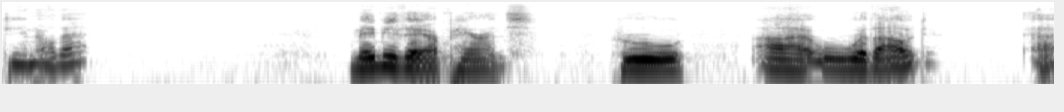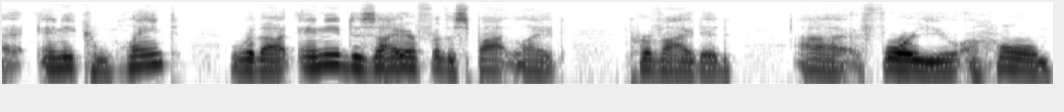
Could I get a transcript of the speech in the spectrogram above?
Do you know that? Maybe they are parents who, uh, without uh, any complaint, without any desire for the spotlight, provided uh, for you a home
